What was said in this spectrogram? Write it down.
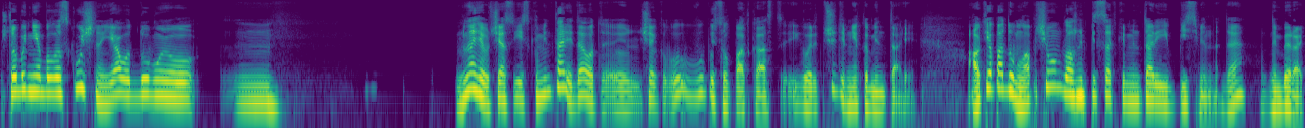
Чтобы не было скучно, я вот думаю... Знаете, вот сейчас есть комментарий, да, вот э, человек выпустил подкаст и говорит, пишите мне комментарии. А вот я подумал, а почему мы должны писать комментарии письменно, да, набирать?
